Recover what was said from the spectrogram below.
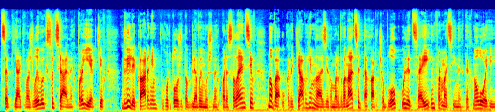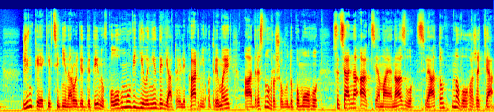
Це п'ять важливих соціальних проєктів: дві лікарні, гуртожиток для вимушених переселенців, нове укриття в гімназії номер 12 та харчоблок у ліцеї інформаційних технологій. Жінки, які в ці дні народять дитину в пологому відділенні 9-ї лікарні, отримають адресну грошову допомогу. Соціальна акція має назву Свято нового життя.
